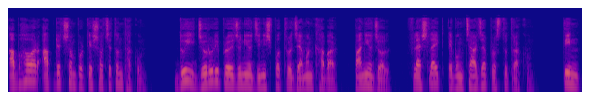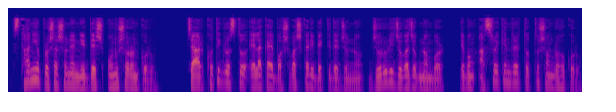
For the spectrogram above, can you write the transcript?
আবহাওয়ার আপডেট সম্পর্কে সচেতন থাকুন। দুই, জরুরি প্রয়োজনীয় জিনিসপত্র যেমন খাবার, পানীয় জল ফ্ল্যাশলাইট এবং চার্জার প্রস্তুত রাখুন। তিন, স্থানীয় প্রশাসনের নির্দেশ অনুসরণ করুন। চার, ক্ষতিগ্রস্ত এলাকায় বসবাসকারী ব্যক্তিদের জন্য জরুরি যোগাযোগ নম্বর এবং আশ্রয়কেন্দ্রের তথ্য সংগ্রহ করুন।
